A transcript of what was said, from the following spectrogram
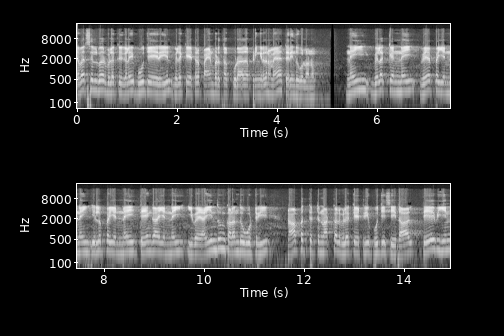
எவர் சில்வர் விளக்குகளை பூஜை அறையில் விளக்கேற்ற பயன்படுத்தக்கூடாது அப்படிங்கிறத நம்ம தெரிந்து கொள்ளணும். நெய் விளக்கெண்ணெய் வேப்ப எண்ணெய் இலுப்பை எண்ணெய் தேங்காய் எண்ணெய் இவை ஐந்தும் கலந்து ஊற்றி நாற்பத்தெட்டு நாட்கள் விளக்கேற்றி பூஜை செய்தால் தேவியின்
